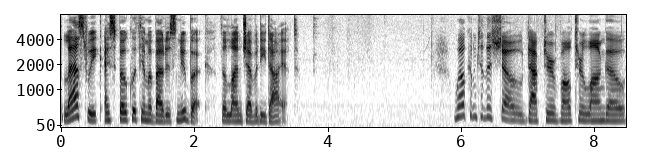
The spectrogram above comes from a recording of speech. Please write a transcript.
Last week, I spoke with him about his new book, The Longevity Diet. Welcome to the show, Dr. Valter Longo.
